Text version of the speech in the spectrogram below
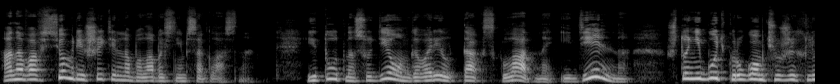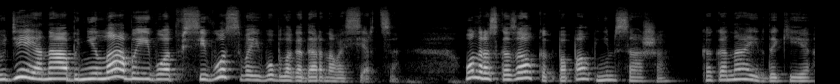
она во всем решительно была бы с ним согласна. И тут на суде он говорил так складно и дельно, что не будь кругом чужих людей, она обняла бы его от всего своего благодарного сердца. Он рассказал, как попал к ним Саша, как она, Евдокия,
